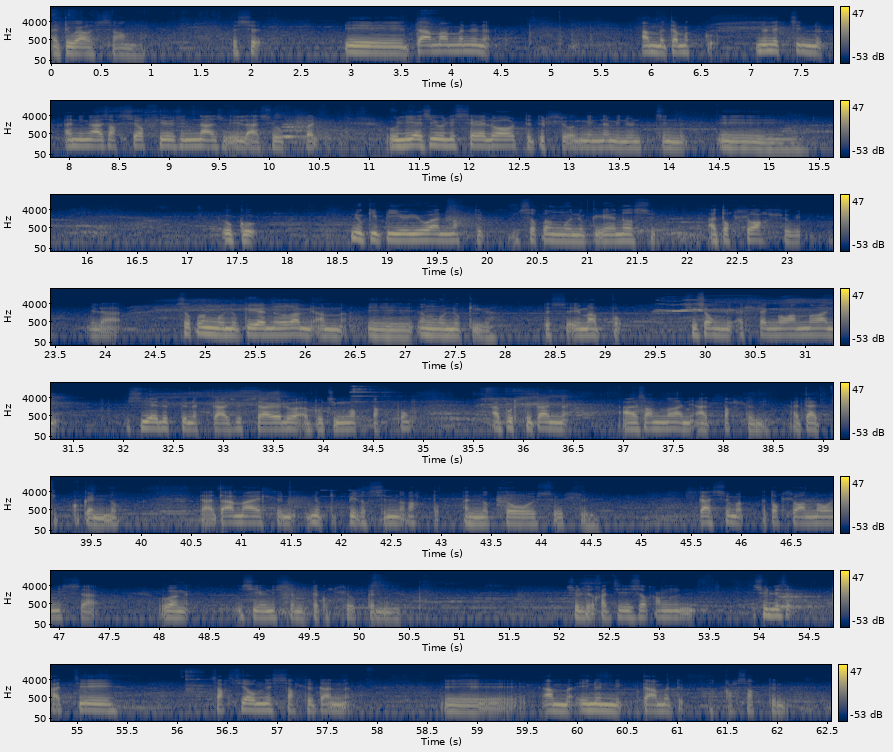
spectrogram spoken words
атугаариссаарна тасса э таамааммануна амма тамакку нунатсиннут анингаасарсиорфиусиннаасу илаассууппат улиасиулиссагалуарутта туллу ангиннами нунатсиннут э уку нукипиуюааннартут сеқангунукиганерсут аторлуарлугит ила сеқангунукиганерами амма э энгунукига тасса имааппо сисорни аллангоарнерани сиалуттунаккаасуссаагалуа апутингортарпо апуллу таанна аасарнерани ааттарлуни атаатсикку каннер таа таамааллуни нуккиппилерсиннеқарто аннерторуйуссууллуни таассума аторлуарнерунissaа уанга исиунissam такорлуукканниппу сулеқатисеқарн сулесеқати сарсиорниссарлу таанна э амма инунник таамату эққарсартун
